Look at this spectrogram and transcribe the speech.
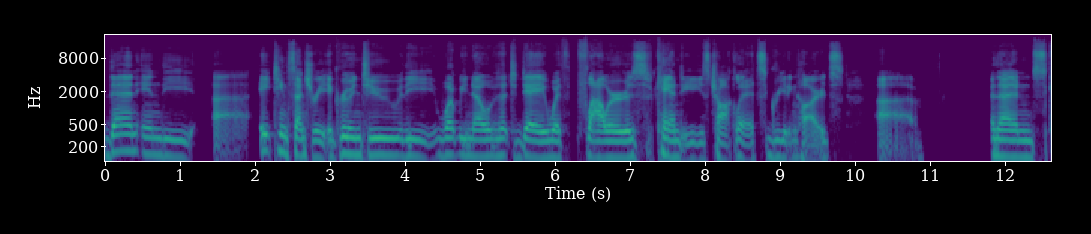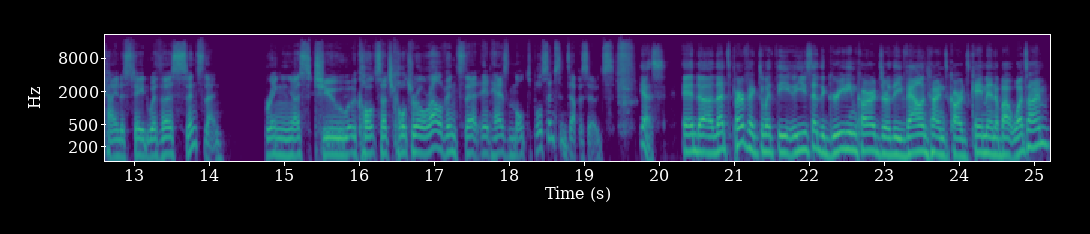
then in the uh, 18th century, it grew into the what we know that today with flowers, candies, chocolates, greeting cards, uh, and then kind of stayed with us since then, bringing us to cult, such cultural relevance that it has multiple Simpsons episodes. Yes. And uh, that's perfect with the, you said the greeting cards or the Valentine's cards came in about what time?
